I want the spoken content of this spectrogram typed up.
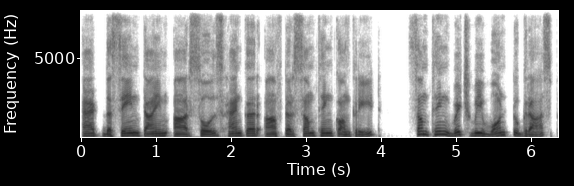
At the same time our souls hanker after something concrete, something which we want to grasp,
